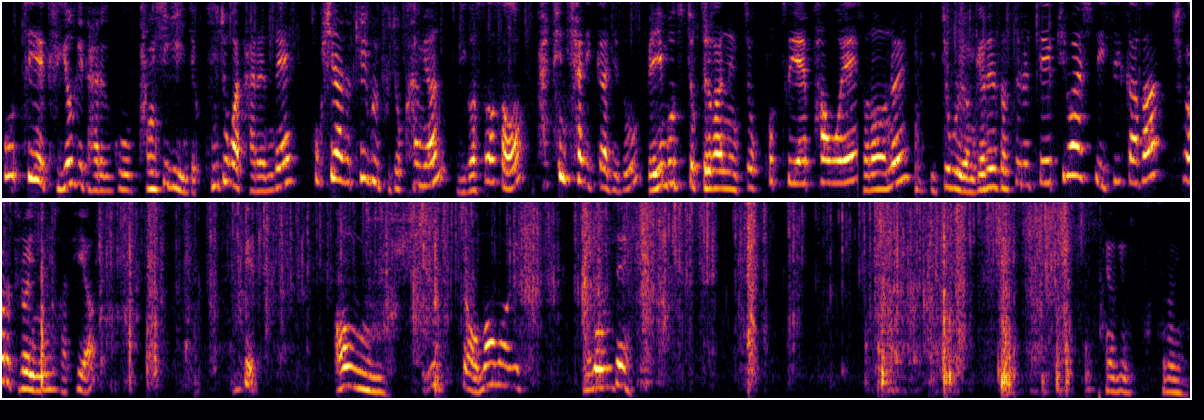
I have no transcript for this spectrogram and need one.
포트의 규격이 다르고 방식이 이제 구조가 다른데 혹시라도 케이블 부족하면 이거 써서 8핀짜리까지도 메인보드 쪽 들어가는 쪽 포트의 파워에 전원을 이쪽으로 연결해서 쓸 때 필요할 수도 있을까봐 추가로 들어있는 것 같아요. 이게 어우 이거 진짜 어마어마하게 무거운데 여기부터 들어있네.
